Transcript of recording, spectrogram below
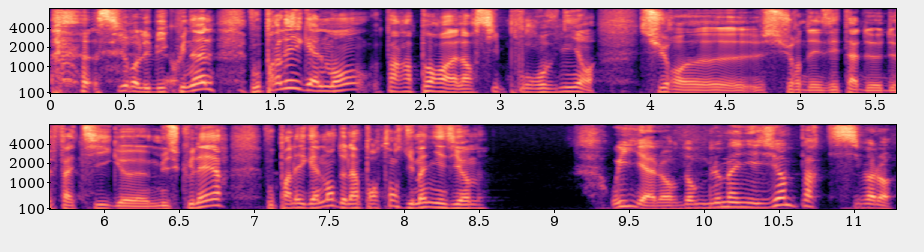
sur l'ubiquinol. Vous parlez également par rapport à, alors si pour revenir sur sur des états de, de fatigue musculaire. Vous parlez également de l'importance du magnésium. Oui, alors donc le magnésium participe. Alors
